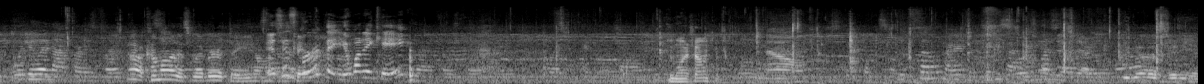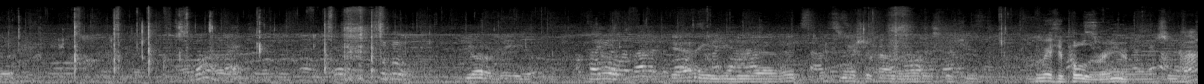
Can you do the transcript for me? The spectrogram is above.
No. We're doing that for his birthday. Oh, come on, it's my birthday. You don't It's his cake? birthday. You want a cake? You want some? No. You got a video. You got a video. I'll tell you a about it. Yeah, I think you can do that. It's, it's an extra pound of lettuce for you. Maybe I should pull the rain. Huh?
